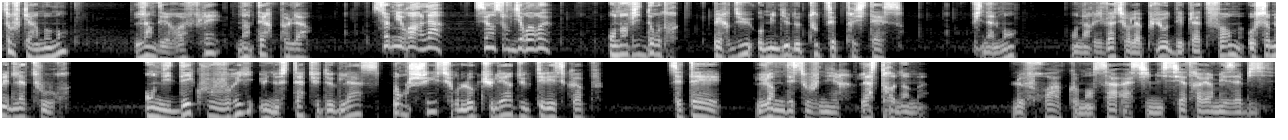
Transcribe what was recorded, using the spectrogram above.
Sauf qu'à un moment, l'un des reflets m'interpella. Ce miroir-là, c'est un souvenir heureux. On en vit d'autres, perdus au milieu de toute cette tristesse. Finalement, on arriva sur la plus haute des plateformes, au sommet de la tour. On y découvrit une statue de glace penchée sur l'oculaire du télescope. C'était l'homme des souvenirs, l'astronome. Le froid commença à s'immiscer à travers mes habits.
